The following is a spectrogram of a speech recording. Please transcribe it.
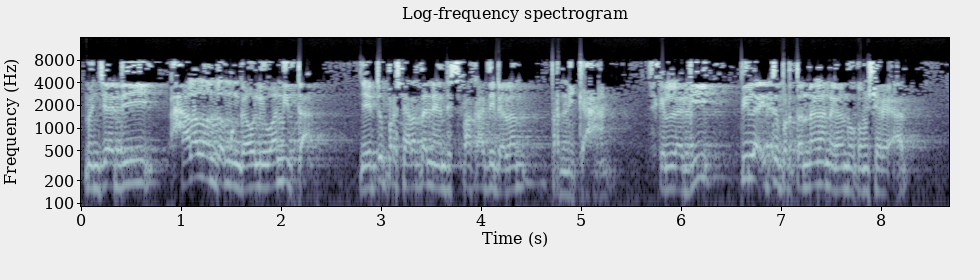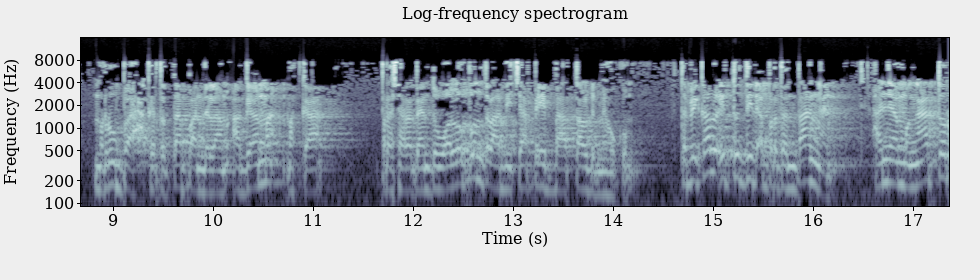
menjadi halal untuk menggauli wanita, yaitu persyaratan yang disepakati dalam pernikahan. Sekali lagi, bila itu bertentangan dengan hukum syariat, merubah ketetapan dalam agama, maka persyaratan itu walaupun telah dicapai batal demi hukum. Tapi kalau itu tidak bertentangan, hanya mengatur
